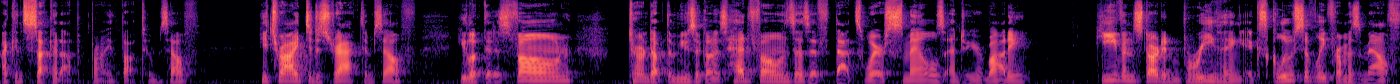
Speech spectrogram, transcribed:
I can suck it up, Brian thought to himself. He tried to distract himself. He looked at his phone, turned up the music on his headphones as if that's where smells enter your body. He even started breathing exclusively from his mouth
